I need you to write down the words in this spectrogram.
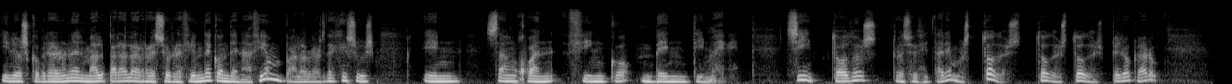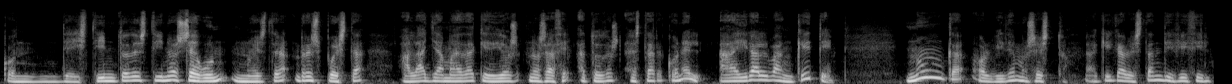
y los cobraron el mal para la resurrección de condenación. Palabras de Jesús en San Juan 5, 29. Sí, todos resucitaremos, todos, todos, todos, pero claro, con distinto destino según nuestra respuesta a la llamada que Dios nos hace a todos a estar con Él, a ir al banquete. Nunca olvidemos esto. Aquí, claro, es tan difícil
